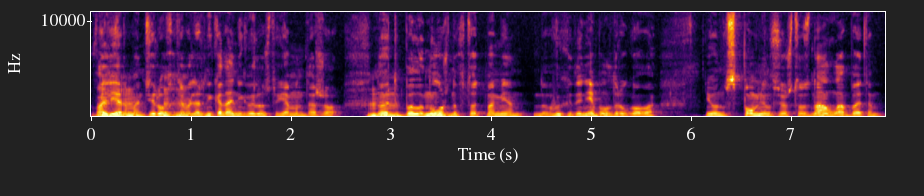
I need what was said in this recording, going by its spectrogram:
Валера Мгм, монтировал, хотя мгм. Валера никогда не говорил, что я монтажер. Но это было нужно в тот момент, выхода не было другого. И он вспомнил все, что знал об этом,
